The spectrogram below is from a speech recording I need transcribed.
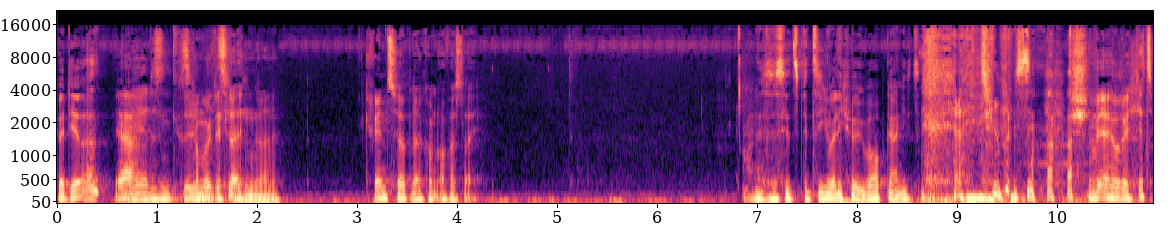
Hört ihr was? Ja, ja, das sind das Grillen, kommt die wirklich gleich. gerade. Grillenzirpen, da kommt noch was gleich. Oh, das ist jetzt witzig, weil ich höre überhaupt gar nichts. du bist schwerhörig. Jetzt.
